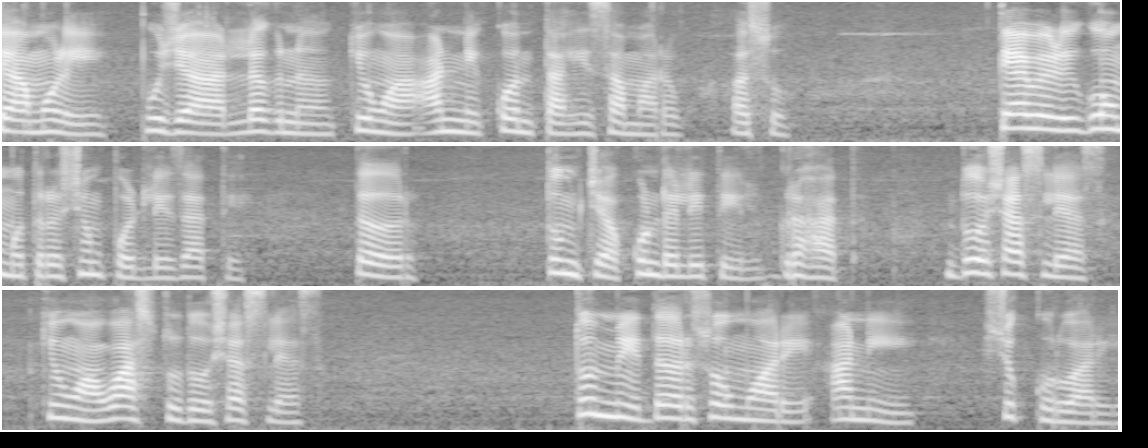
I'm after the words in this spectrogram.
त्यामुळे पूजा लग्न किंवा अन्य कोणताही समारंभ असो. त्यावेळी गोमूत्र शिंपडले जाते. तर तुमच्या कुंडलीतील ग्रहात दोष असल्यास किंवा वास्तुदोष असल्यास तुम्ही दर सोमवारी आणि शुक्रवारी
